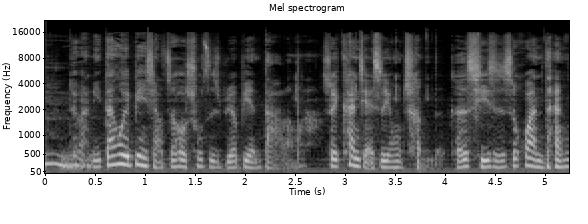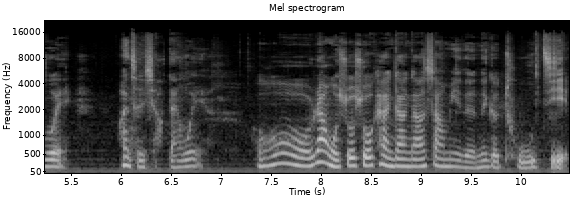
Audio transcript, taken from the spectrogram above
嗯，对吧？你单位变小之后，数字就比较变大了嘛。所以看起来是用乘的，可是其实是换单位，换成小单位啊。哦，让我说说看，刚刚上面的那个图解。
